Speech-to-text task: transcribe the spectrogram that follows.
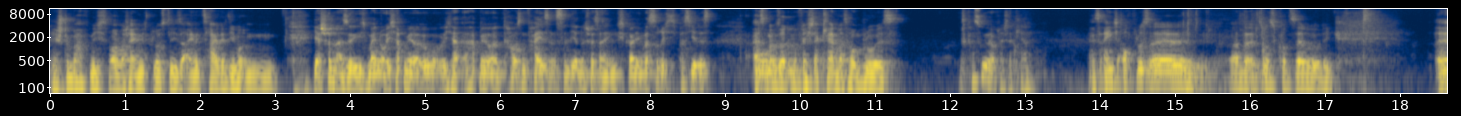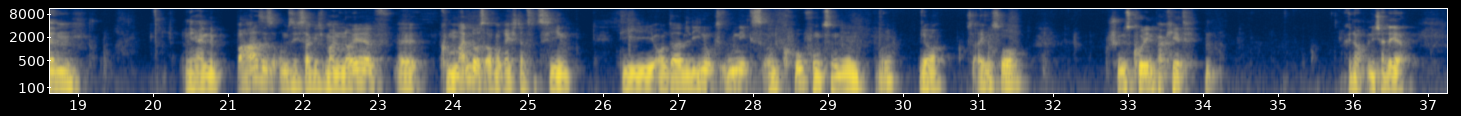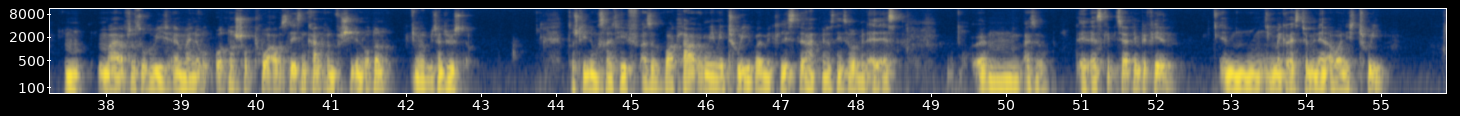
ja stimmhaft nicht. Es war wahrscheinlich bloß diese eine Zeile, die man im Ja schon, also ich meine, ich habe mir irgendwo, ich habe mir tausend Files installiert und ich weiß eigentlich gar nicht, was so richtig passiert ist. Erstmal sollte man vielleicht erklären, was Homebrew ist. Das kannst du ja vielleicht erklären. Das ist eigentlich auch bloß, äh, warte, jetzt muss ich kurz selber überlegen. Ähm, ja, eine Basis, um sich, sag ich mal, neue äh, Kommandos auf dem Rechner zu ziehen, die unter Linux, Unix und Co. funktionieren. Oder? Ja, ist eigentlich so ein schönes Coding-Paket. Genau, und ich hatte ja mm, mal auf der Suche, wie ich äh, meine Ordnerstruktur auslesen kann von verschiedenen Ordnern. Da bin ich natürlich durch Linux relativ, also war klar irgendwie mit Tree, weil mit Liste hat mir das nicht so, mit LS. Ähm, also LS gibt es ja den Befehl im macOS Terminal, aber nicht Tree.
